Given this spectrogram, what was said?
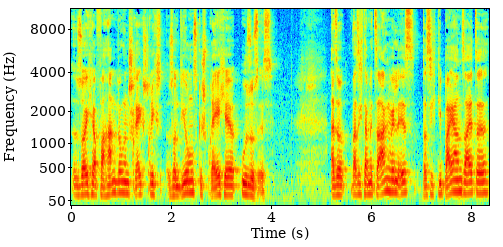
solcher Verhandlungen, Schrägstrich, Sondierungsgespräche Usus ist. Also, was ich damit sagen will, ist, dass sich die Bayern-Seite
